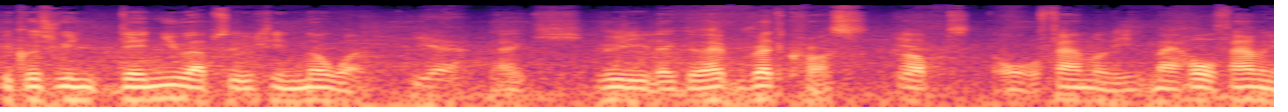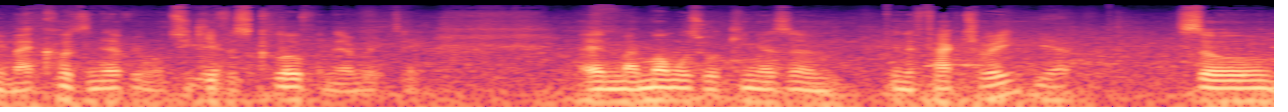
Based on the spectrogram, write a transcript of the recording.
because we, they knew absolutely no one. Yeah. Like, really, like the Red Cross helped our family, my whole family, my cousin, everyone, to give us clothes and everything. And my mom was working as a, in a factory. Yeah. So,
